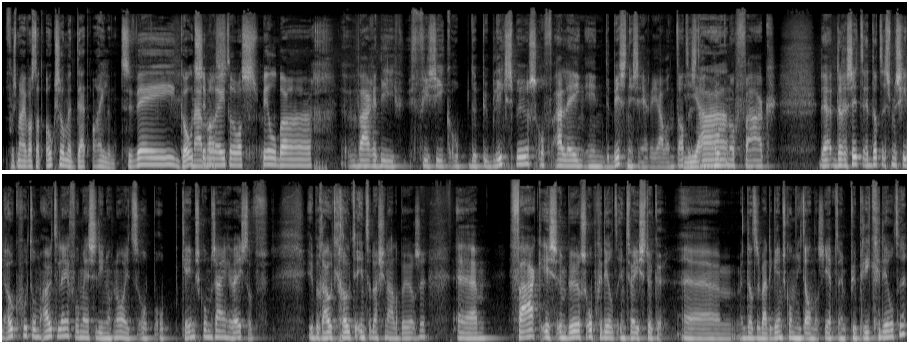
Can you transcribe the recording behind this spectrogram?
volgens mij was dat ook zo met Dead Island 2. Goat maar Simulator was, was speelbaar. Waren die fysiek op de publieksbeurs of alleen in de business area? Want dat is ja. dan ook nog vaak er zit, en dat is misschien ook goed om uit te leggen voor mensen die nog nooit op, op Gamescom zijn geweest of überhaupt grote internationale beurzen. Um, vaak is een beurs opgedeeld in twee stukken. Um, dat is bij de Gamescom niet anders. Je hebt een publiek gedeelte.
